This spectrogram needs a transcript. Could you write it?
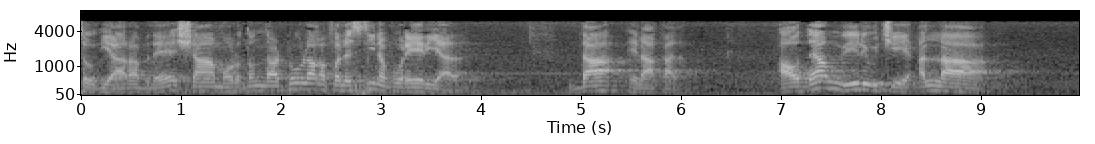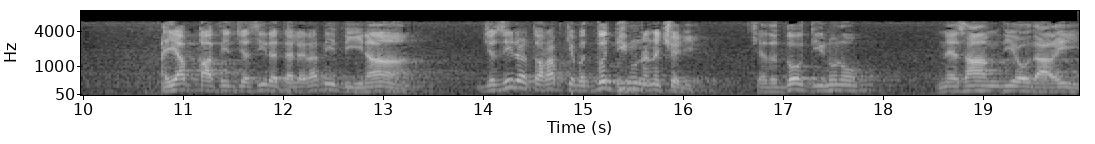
سعودي عرب دی شام اردن دا ټول غ فلسطین پورې ایریا ده دا علاقه ده او دا ویلو چې الله یبقى فی الجزیره لربی دینان جزیره عرب کې به دو دینونه نه چلی چې د دو دینونو نظام دی او داغي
